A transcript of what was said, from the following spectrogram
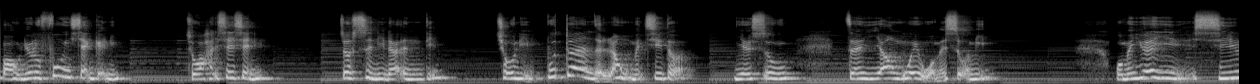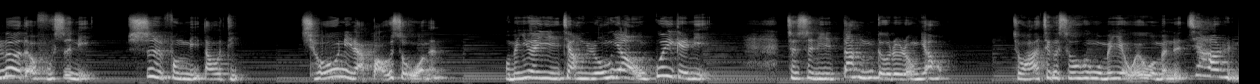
保留的奉献给你。主啊，谢谢你，这是你的恩典。求你不断的让我们记得耶稣怎样为我们舍命。我们愿意喜乐的服侍你，侍奉你到底。求你来保守我们，我们愿意将荣耀归给你，这是你当得的荣耀。主啊，这个时候我们也为我们的家人、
